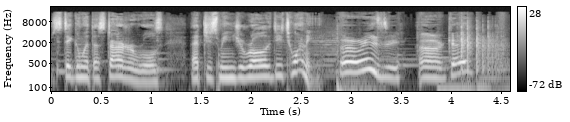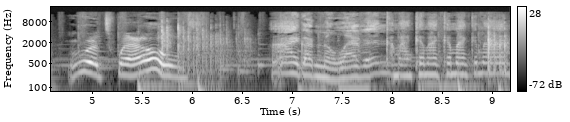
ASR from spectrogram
sticking with the starter rules, that just means you roll a d20. Oh, easy. Okay. Ooh, a 12. I got an 11. Come on, come on, come on, come on.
